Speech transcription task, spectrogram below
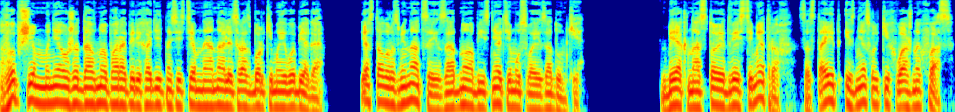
В общем, мне уже давно пора переходить на системный анализ разборки моего бега. Я стал разминаться и заодно объяснять ему свои задумки. Бег на 100 и 200 метров состоит из нескольких важных фаз.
